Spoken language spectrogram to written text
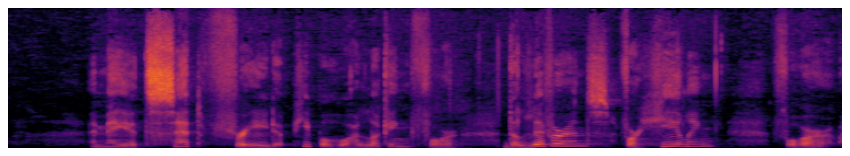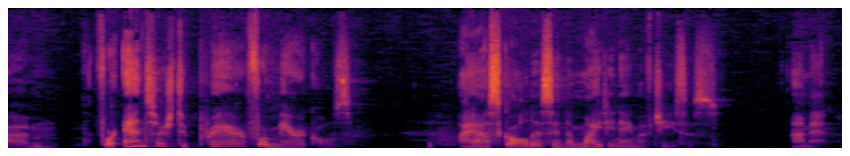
and may it set free the people who are looking for deliverance, for healing, for, um, for answers to prayer, for miracles. I ask all this in the mighty name of Jesus. Amen.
